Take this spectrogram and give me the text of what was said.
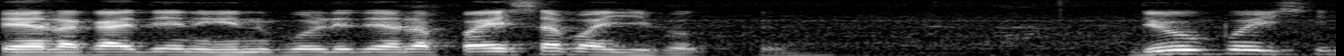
त्याला काय देणं घेणं पडे त्याला पैसा पाहिजे फक्त. देऊ पैसे.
